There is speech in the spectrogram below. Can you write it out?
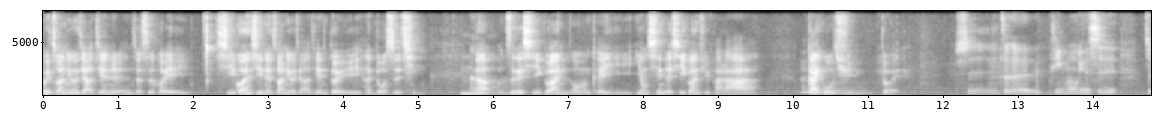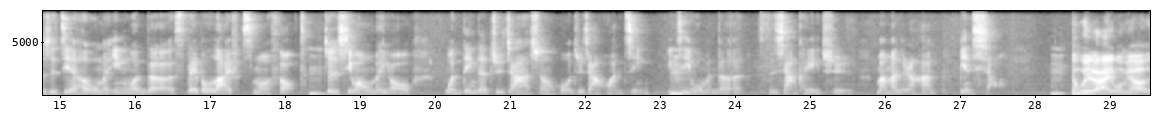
会钻牛角尖的人就是会习惯性的钻牛角尖，对于很多事情。嗯、那这个习惯，我们可以用新的习惯去把它盖过去。嗯、对，是这个题目也是，就是结合我们英文的 stable life, small thought，、嗯、就是希望我们有稳定的居家生活、居家环境，以及我们的思想可以去慢慢的让它变小。嗯，那未来我们要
